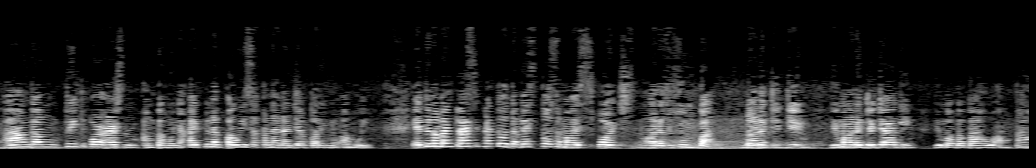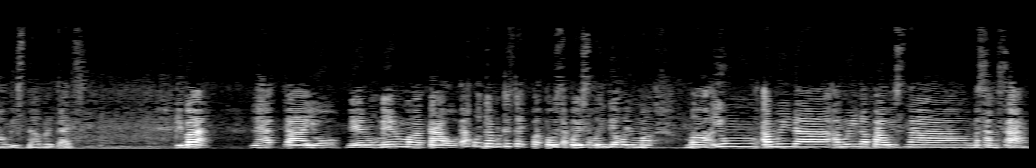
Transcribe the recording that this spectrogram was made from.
Hanggang 24 hours ang bango niya. Kahit pinagpawisan ka na, nandiyan pa rin yung amoy. Ito naman classic na to, the best to sa mga sports, mga nagsusumba, mga nagji-gym, yung mga nagja-jogging, yung mababaho ang pawis, double touch. Diba? Lahat tayo, merong merong mga tao. Ako double touch pawis pawis ako, hindi ako yung ma, ma- yung amoy na amoy na pawis na masangsang.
